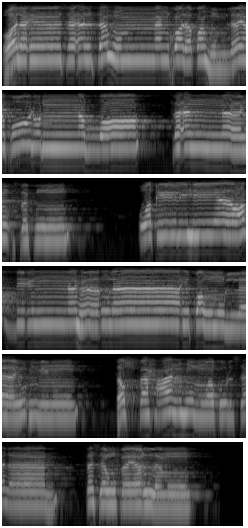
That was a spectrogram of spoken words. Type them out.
وَلَئِن سَأَلْتَهُم مَّنْ خَلَقَهُمْ لَيَقُولُنَّ اللَّهُ ۖ فَأَنَّىٰ يُؤْفَكُونَ. وَقِيلِهِ يَا رَبِّ إِنَّ هَٰؤُلَاءِ قَوْمٌ لَّا يُؤْمِنُونَ. فَاصْفَحْ عَنْهُمْ وَقُلْ سَلَامٌ ۚ فَسَوْفَ يَعْلَمُونَ.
